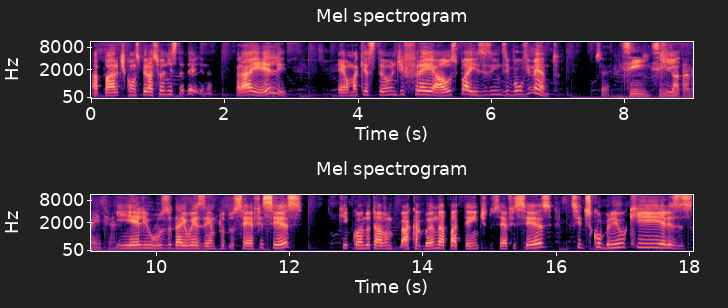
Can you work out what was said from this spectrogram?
a parte conspiracionista dele, né? Para ele é uma questão de frear os países em desenvolvimento. Certo? Sim, sim, que, exatamente. É. E ele usa daí o exemplo dos CFCs, que quando estavam acabando a patente dos CFCs, se descobriu que eles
